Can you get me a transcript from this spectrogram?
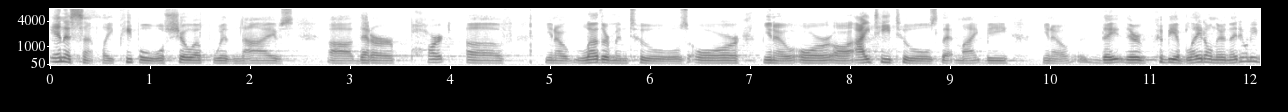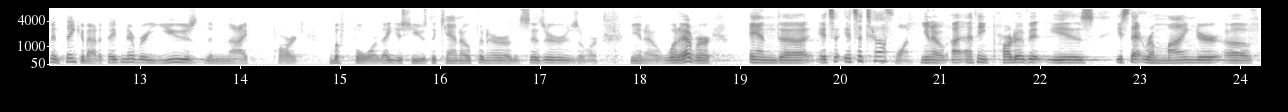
innocently, people will show up with knives uh, that are part of you know Leatherman tools or you know or, or IT tools that might be you know they, there could be a blade on there and they don't even think about it. They've never used the knife part before. They just use the can opener or the scissors or you know whatever. And uh, it's it's a tough one. You know I, I think part of it is it's that reminder of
